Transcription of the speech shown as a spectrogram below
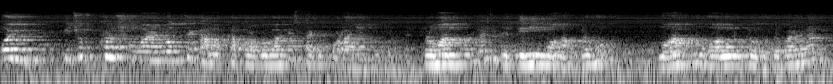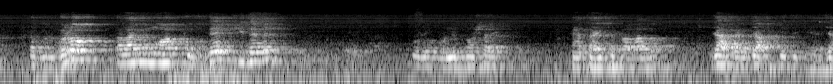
ওই কিছুক্ষণ সময়ের মধ্যে কামাখ্যা পর্ববাগেশ তাকে পরাজিত করলেন। প্রমাণ করলেন যে তিনি মহাপ্রভু। মহাপ্রভু অন্য কেউ হতে পারে না। তারপর হলো, তাহলে আমি মহাপ্রভু দেখ কি দেবে? বলল, পণ্ডিত মশাই হ্যাঁ তাই তো ভালো যা যা যা, যেতে দিয়ে যা।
